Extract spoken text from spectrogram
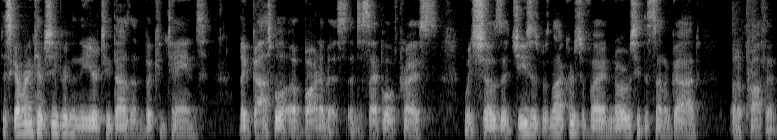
Discovered and kept secret in the year 2000, the book contains the Gospel of Barnabas, a disciple of Christ, which shows that Jesus was not crucified, nor was he the Son of God, but a prophet.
